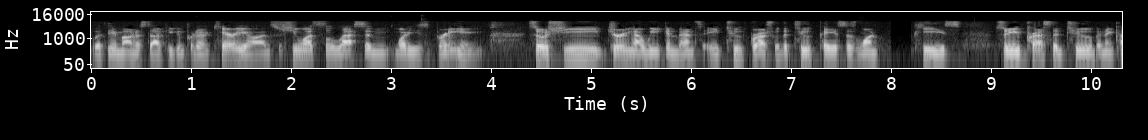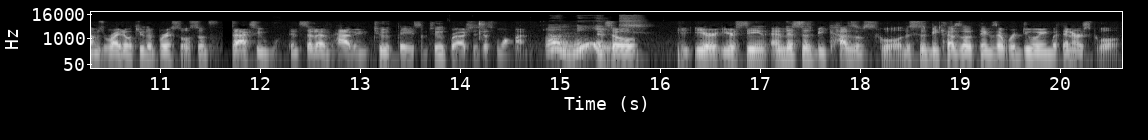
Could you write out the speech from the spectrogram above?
with the amount of stuff you can put in a carry-on. So she wants to lessen what he's bringing. So she, during that week, invents a toothbrush with a toothpaste as one piece. So you press the tube and it comes right out through the bristles. So it's actually instead of having toothpaste and toothbrush, it's just one. Oh, neat. And so you're you're seeing, and this is because of school. This is because of the things that we're doing within our school.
